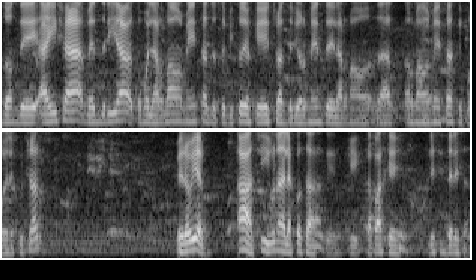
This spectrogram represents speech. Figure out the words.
Donde ahí ya vendría como el armado de mesas, los episodios que he hecho anteriormente del armado, armado de mesas que pueden escuchar. Pero bien. Ah, sí, una de las cosas que, capaz que les interesa.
